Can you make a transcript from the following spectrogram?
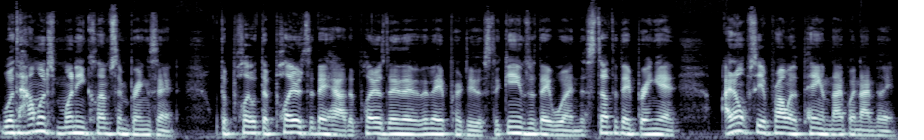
With how much money Clemson brings in, with the play, with the players that they have, the players that they, they produce, the games that they win, the stuff that they bring in, I don't see a problem with paying him 9.9 million.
